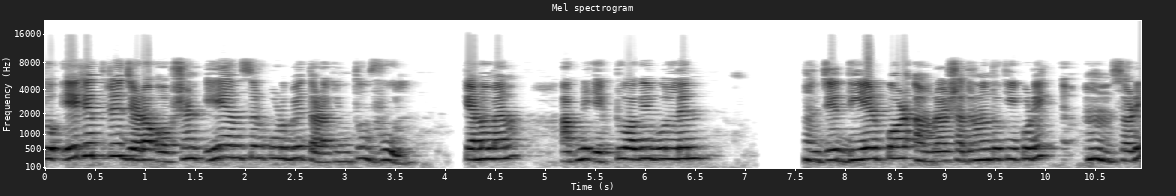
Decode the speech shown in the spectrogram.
তো এক্ষেত্রে যারা অপশন এ অ্যান্সার করবে, তারা কিন্তু ভুল। কেন ম্যাম আপনি একটু আগেই বললেন যে দি এর পর আমরা সাধারণত কি করি? সরি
